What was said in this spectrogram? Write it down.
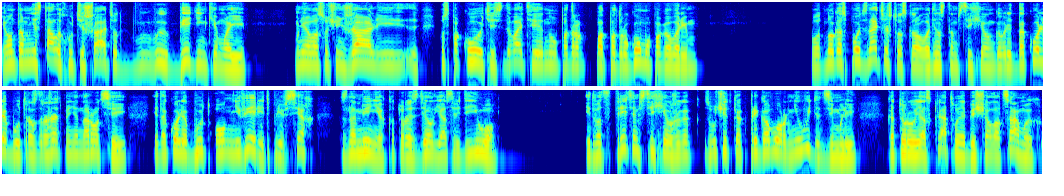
И Он там не стал их утешать, вот вы, вы бедненькие мои – мне вас очень жаль, и успокойтесь, давайте ну, по-другому поговорим. Вот, но Господь, знаете, что сказал в 11 стихе? Он говорит, доколе будет раздражать меня народ сей, и доколе будет он не верить при всех знамениях, которые сделал я среди его. И в 23 стихе уже как, звучит как приговор, не увидят земли, которую я с клятвой обещал отцам их,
